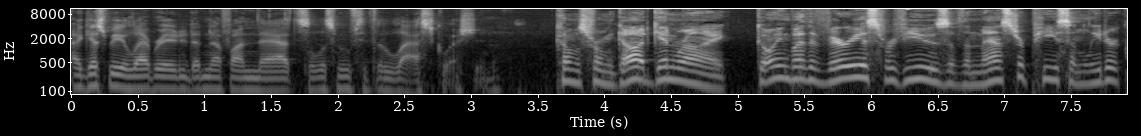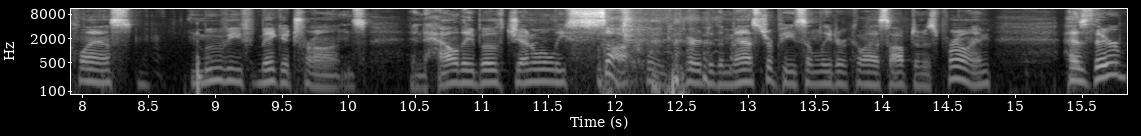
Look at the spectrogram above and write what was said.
I guess we elaborated enough on that, so let's move to the last question. Comes from God Ginrai. Going by the various reviews of the Masterpiece and Leader Class movie Megatrons, and how they both generally suck when compared to the Masterpiece and Leader Class Optimus Prime, has there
